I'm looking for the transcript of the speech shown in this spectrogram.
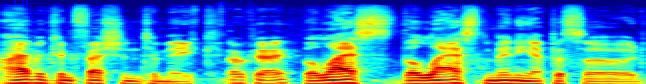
I have a confession to make. okay. The last the last mini episode,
